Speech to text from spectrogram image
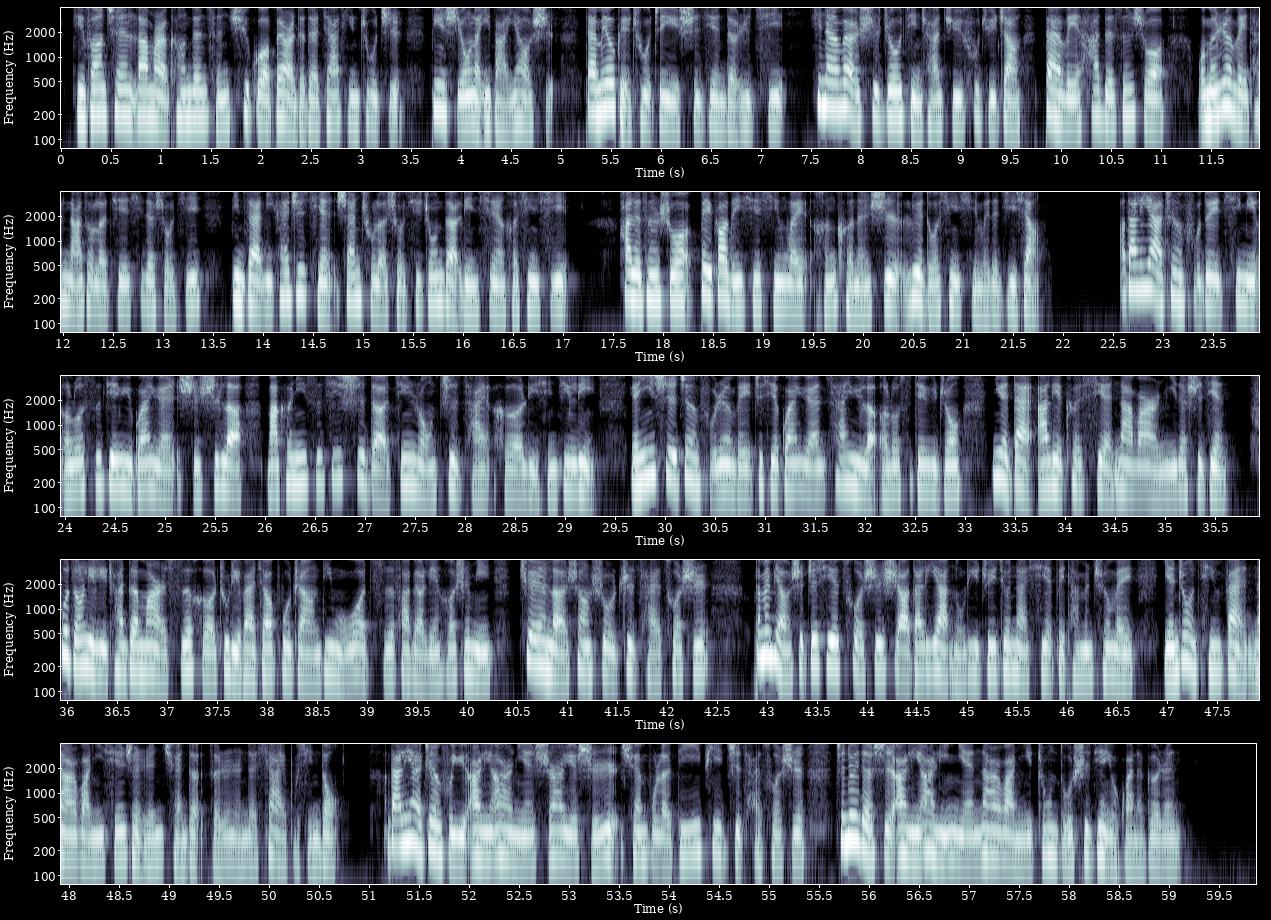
警方称拉马尔康登曾去过贝尔德的家庭住址，并使用了一把钥匙，但没有给出这一事件的日期。西南威尔士州警察局副局长戴维·哈德森说：“我们认为他拿走了杰西的手机，并在离开之前删除了手机中的联系人和信息。”哈德森说：“被告的一些行为很可能是掠夺性行为的迹象。”澳大利亚政府对七名俄罗斯监狱官员实施了马克尼斯基式的金融制裁和旅行禁令，原因是政府认为这些官员参与了俄罗斯监狱中虐待阿列克谢·纳瓦尔尼的事件。副总理理查德·马尔斯和助理外交部长蒂姆·沃茨发表联合声明，确认了上述制裁措施。他们表示，这些措施是澳大利亚努力追究那些被他们称为严重侵犯纳尔瓦尼先生人权的责任人的下一步行动。澳大利亚政府于2022年12月10日宣布了第一批制裁措施，针对的是2020年纳尔瓦尼中毒事件有关的个人。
